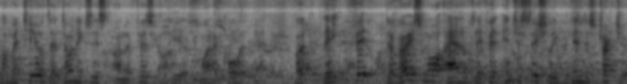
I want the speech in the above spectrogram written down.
of materials that don't exist on the physical here, if you want to call it that. But they fit, they're very small atoms, they fit interstitially within the structure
